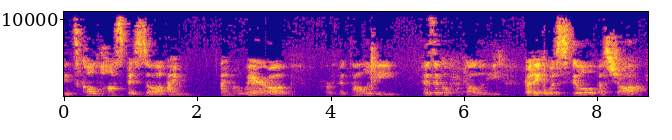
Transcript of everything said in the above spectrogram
it's called hospice. So I'm I'm aware of her fatality, physical fatality, but it was still a shock,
